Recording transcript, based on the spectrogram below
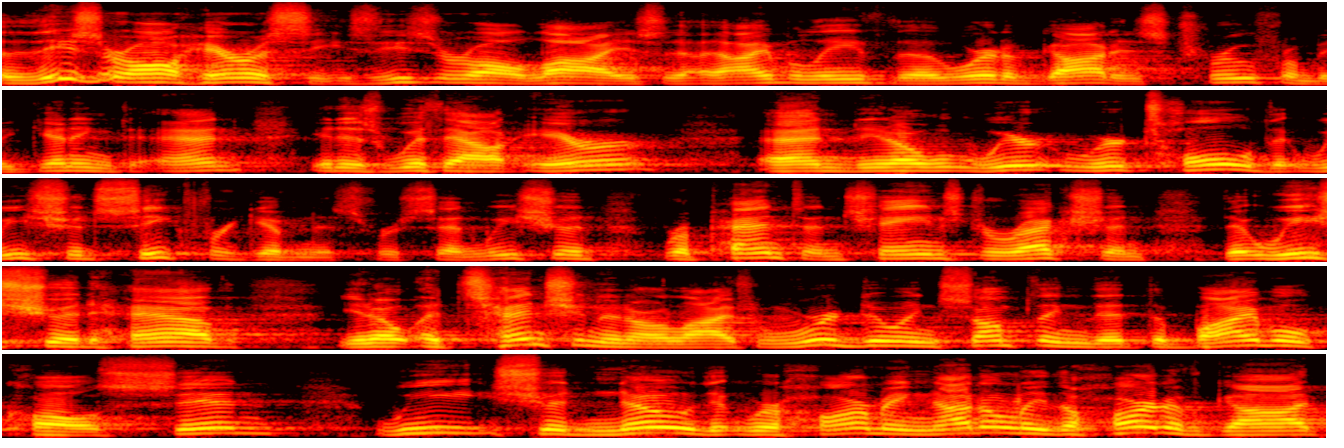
These are all heresies. These are all lies. I believe the Word of God is true from beginning to end. It is without error. And, you know, we're, we're told that we should seek forgiveness for sin. We should repent and change direction, that we should have, you know, attention in our life. When we're doing something that the Bible calls sin, we should know that we're harming not only the heart of God,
